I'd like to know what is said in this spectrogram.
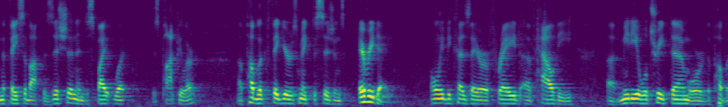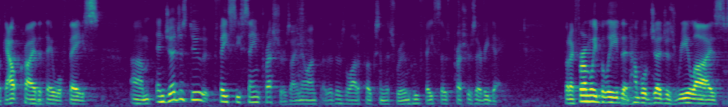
in the face of opposition and despite what is popular. Uh, public figures make decisions every day only because they are afraid of how the uh, media will treat them or the public outcry that they will face. Um, and judges do face these same pressures. I know I'm, there's a lot of folks in this room who face those pressures every day. But I firmly believe that humble judges realize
